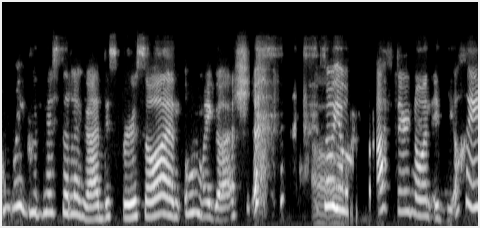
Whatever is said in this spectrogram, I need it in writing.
oh my goodness talaga, this person. Oh my gosh. So yun, after noon, edi okay.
